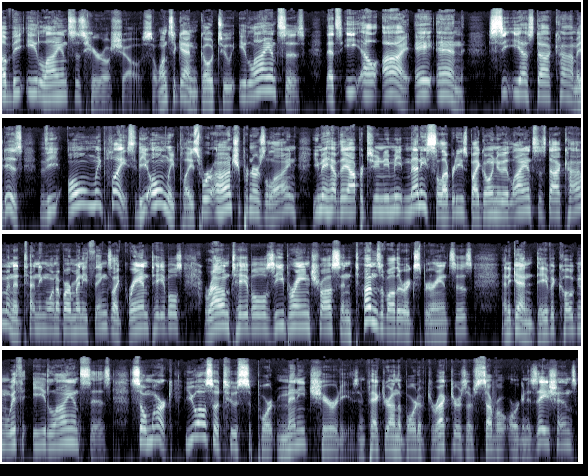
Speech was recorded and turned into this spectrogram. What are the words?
of the Eliances Hero Show. So once again, go to Eliances. That's E L I A N C E S.com. It is the only place, the only place where entrepreneurs align. You may have the opportunity to meet many celebrities by going to Eliances.com and attending one of our many things like grand tables, round tables, e-brain trusts, and tons of other experiences. And again, David Kogan with Eliances. So Mark, you also too support many charities. In fact, you're on the board of directors of several organizations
